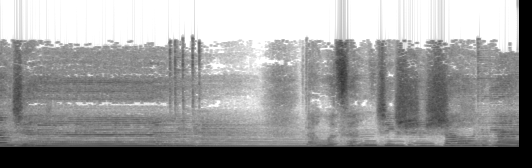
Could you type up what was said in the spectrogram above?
相见。当我曾经是少年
